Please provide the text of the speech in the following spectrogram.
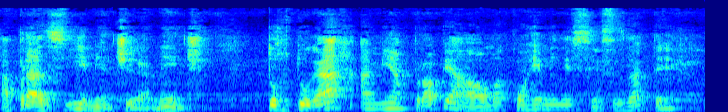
Aprazia-me antigamente torturar a minha própria alma com reminiscências da terra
